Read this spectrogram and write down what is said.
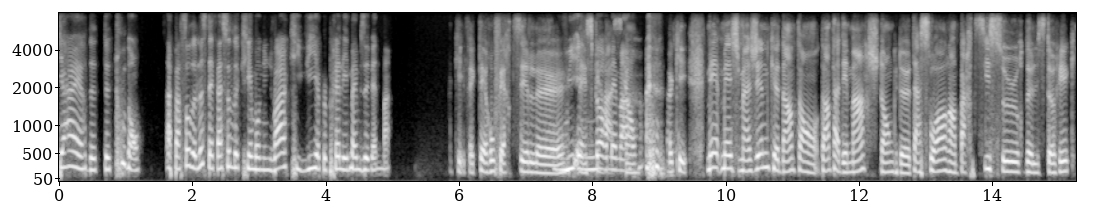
guerres, de, de tout. Donc, à partir de là, c'était facile de créer mon univers qui vit à peu près les mêmes événements. OK, fait que terreau fertile euh, oui, énormément. OK. Mais, mais j'imagine que dans ton dans ta démarche, donc de t'asseoir en partie sur de l'historique,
